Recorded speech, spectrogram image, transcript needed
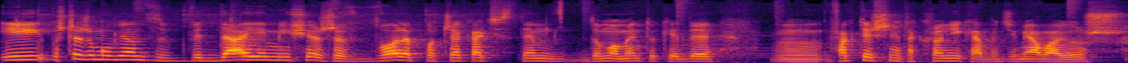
I szczerze mówiąc, wydaje mi się, że wolę poczekać z tym do momentu, kiedy mm, faktycznie ta kronika będzie miała już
